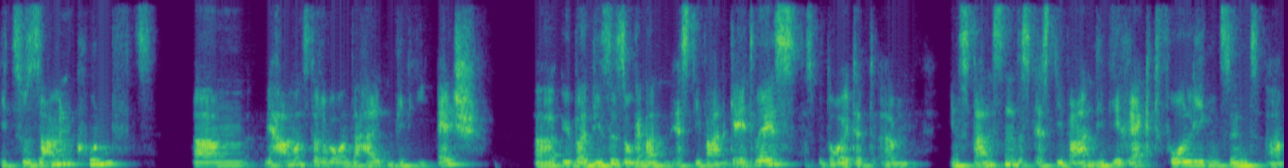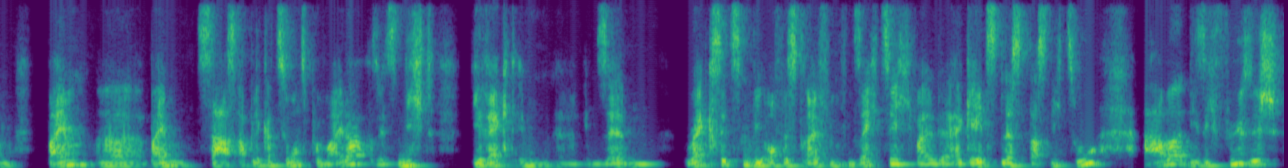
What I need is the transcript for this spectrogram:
die Zusammenkunft. Ähm, wir haben uns darüber unterhalten, wie die Edge äh, über diese sogenannten SD-WAN Gateways, das bedeutet ähm, Instanzen des SD-WAN, die direkt vorliegend sind ähm, beim, äh, beim SaaS-Applikationsprovider, also jetzt nicht direkt im, äh, im selben Rack sitzen wie Office 365, weil der Herr Gates lässt das nicht zu, aber die sich physisch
